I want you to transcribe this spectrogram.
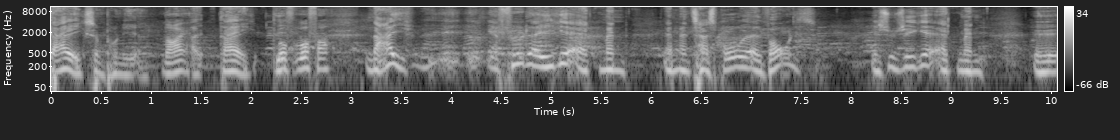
der er ikke så imponeret. Nej. Nej, der er ikke. Det, Hvor, hvorfor? nej, jeg føler ikke, at man, at man tager sproget alvorligt. Jeg synes ikke, at man øh,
